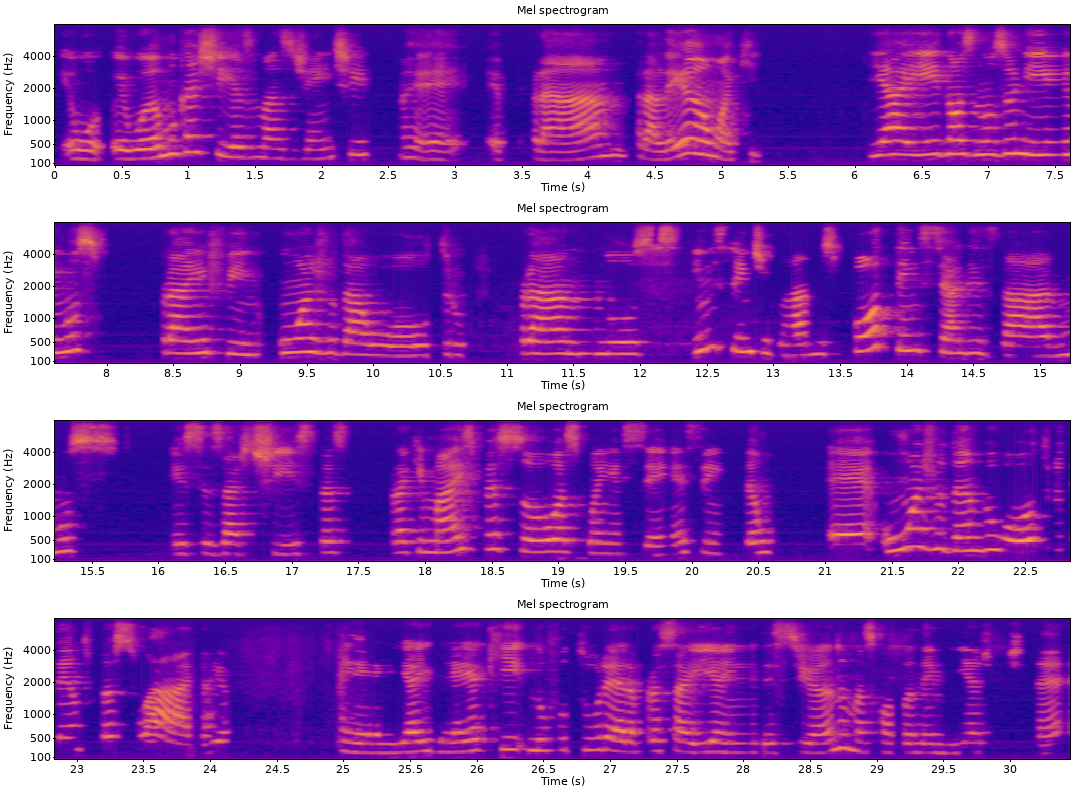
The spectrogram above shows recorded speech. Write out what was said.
eu, eu amo Caxias, mas, gente, é, é para leão aqui. E aí nós nos unimos para, enfim, um ajudar o outro, para nos incentivarmos, potencializarmos esses artistas, para que mais pessoas conhecessem. Então, é, um ajudando o outro dentro da sua área. É, e a ideia é que no futuro era para sair ainda este ano, mas com a pandemia a gente né,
